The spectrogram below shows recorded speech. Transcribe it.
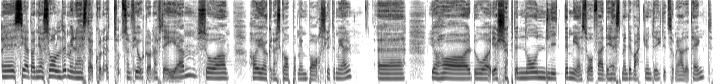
eh, sedan jag sålde mina hästar Cornet 2014 efter EM så har jag kunnat skapa min bas lite mer. Eh, jag har då, jag köpte någon lite mer så färdig häst men det vart ju inte riktigt som jag hade tänkt.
